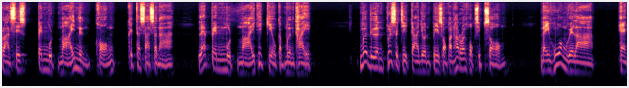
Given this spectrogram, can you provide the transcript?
ฟรานซิสเป็นหมุดหมายหนึ่งของคริสตศาสนา และเป็นหมุดหมายที่เกี่ยวกับเมืองไทย เมื่อเดือนพฤศจิกายนปี 2562 ในห่วงเวลาแห่ง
